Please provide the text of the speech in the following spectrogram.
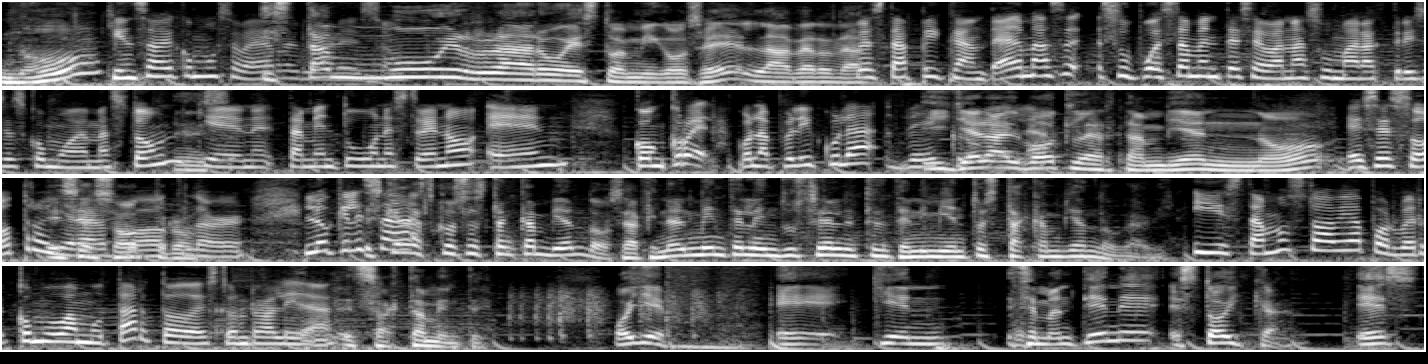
¿No? ¿Quién sabe cómo se va a Está eso? muy raro esto, amigos, ¿eh? La verdad. Pero está picante. Además, eh, supuestamente se van a sumar actrices como Emma Stone, quien eh, también tuvo un estreno en con Cruella, con la película de y Gerald Cruella. Butler también, ¿no? Ese es otro Ese es otro. Butler. Lo que les Es que las cosas están cambiando. O sea, finalmente la industria del entretenimiento está cambiando, Gaby. Y estamos todavía por ver cómo va a mutar todo esto en realidad. Exactamente. Oye, eh, quien se mantiene estoica es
